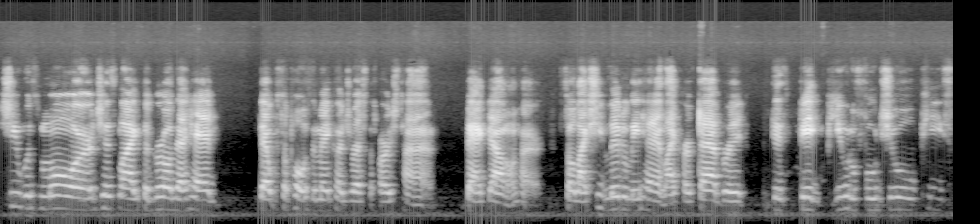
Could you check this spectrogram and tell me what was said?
she was more just like the girl that had that was supposed to make her dress the first time backed out on her. So like she literally had like her fabric, this big beautiful jewel piece.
